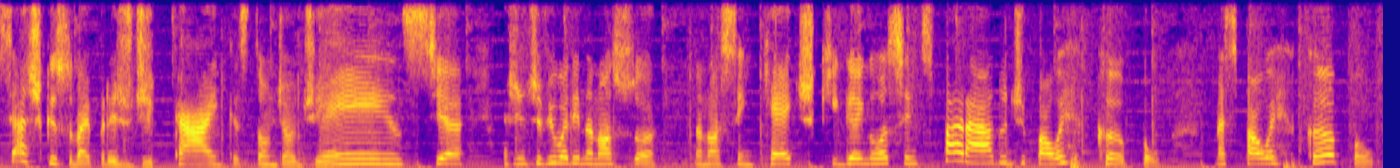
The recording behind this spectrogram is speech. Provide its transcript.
você acha que isso vai prejudicar em questão de audiência? A gente viu ali na nossa, na nossa enquete que ganhou assim disparado de Power Couple. Mas Power Couple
